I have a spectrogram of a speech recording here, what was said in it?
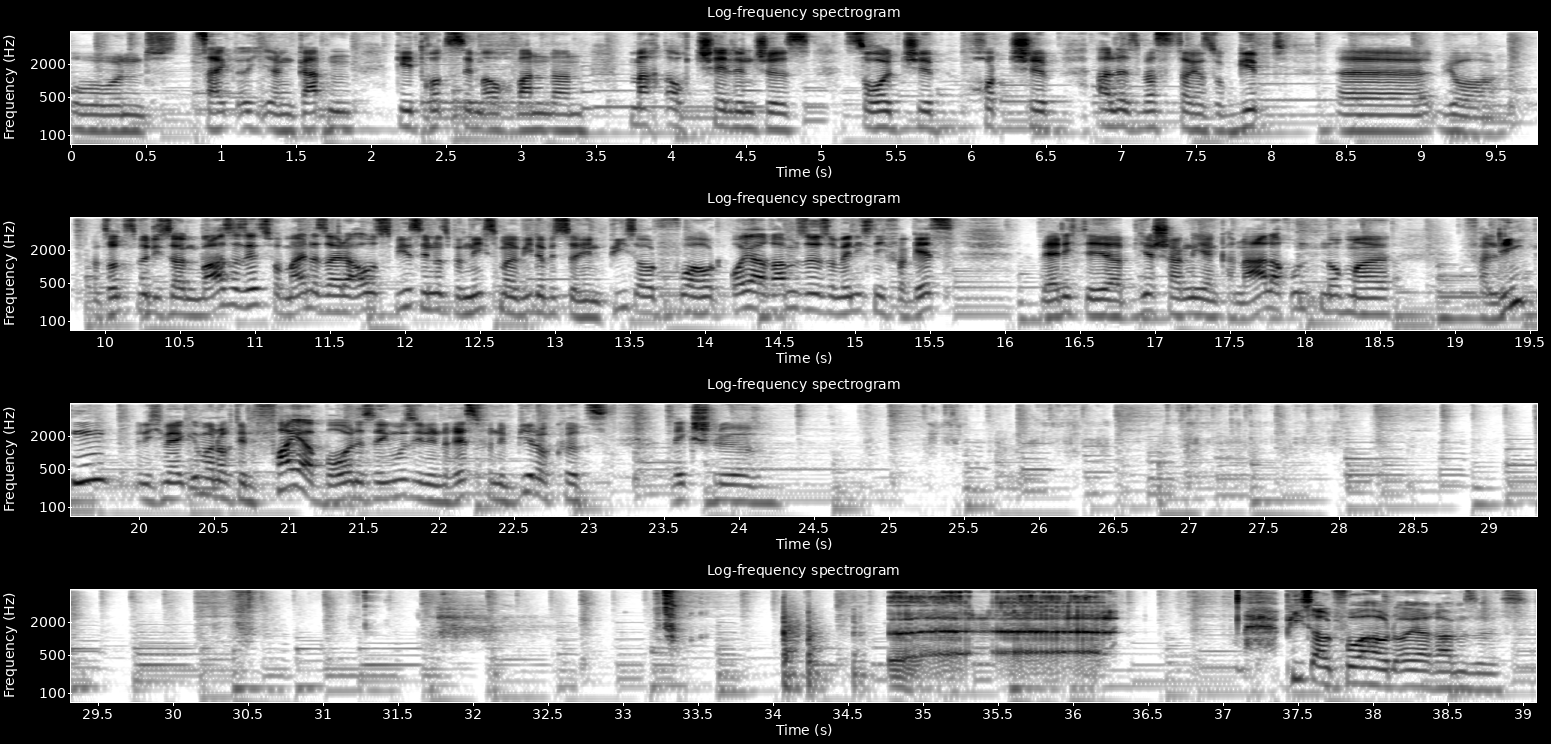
und zeigt euch ihren Gatten. Geht trotzdem auch wandern, macht auch Challenges, Salt Chip, Hot Chip, alles was es da so gibt. Äh, ja, ansonsten würde ich sagen, war es das jetzt von meiner Seite aus. Wir sehen uns beim nächsten Mal wieder. Bis dahin, Peace out, Vorhaut, euer Ramses. Und wenn ich es nicht vergesse, werde ich der Bierschange ihren Kanal auch unten nochmal verlinken. Und ich merke immer noch den Fireball, deswegen muss ich den Rest von dem Bier noch kurz wegschlürfen. Peace out, Vorhaut, euer Ramses.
